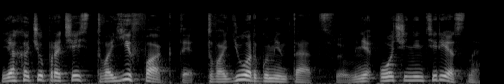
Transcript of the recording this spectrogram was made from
Я хочу прочесть твои факты, твою аргументацию. Мне очень интересно.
